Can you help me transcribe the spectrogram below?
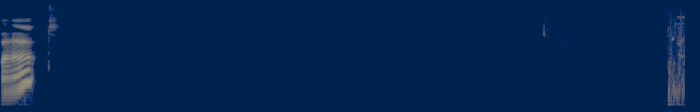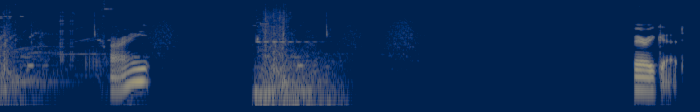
That. All right. Very good.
